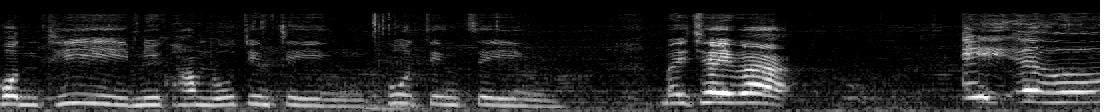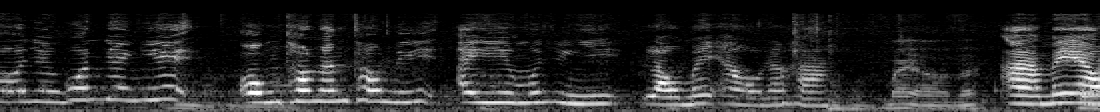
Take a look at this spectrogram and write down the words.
คนที่มีความรู้จริง ๆ พูดจริง ๆ ไม่ใช่ว่าไอ้เอออย่างคนอย่างนี้ องค์เท่านั้นเท่านี้ไอ้อย่างคนอย่างนี้เราไม่เอานะคะ ไม่เอานะอ่าไม่เอา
